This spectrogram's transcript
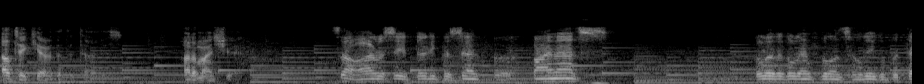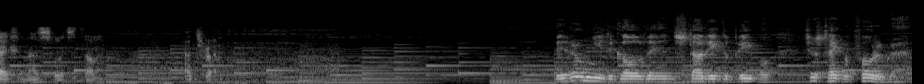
I'll take care of the Tattaglias. Out of my share. So I receive 30% for finance, political influence, and legal protection. That's what's telling. me. That's right. You don't need to go there and study the people. Just take a photograph.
